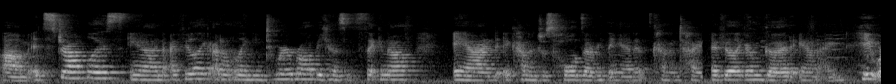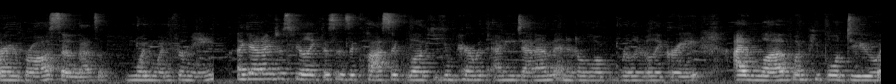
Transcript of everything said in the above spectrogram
Um, it's strapless and I feel like I don't really need to wear a bra because it's thick enough and it kind of just holds everything in. It's kind of tight. I feel like I'm good and I hate wearing a bra so that's a win-win for me. Again, I just feel like this is a classic look. You can pair with any denim and it'll look really, really great. I love when people do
